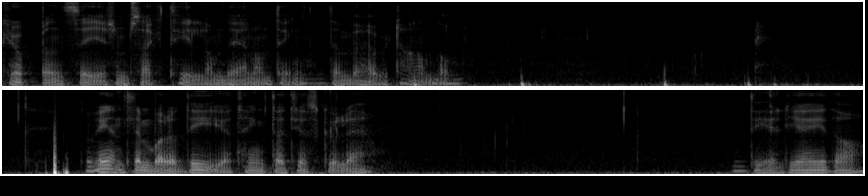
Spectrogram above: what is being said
Kroppen säger som sagt till om det är någonting den behöver ta hand om. Det var egentligen bara det jag tänkte att jag skulle delge idag.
